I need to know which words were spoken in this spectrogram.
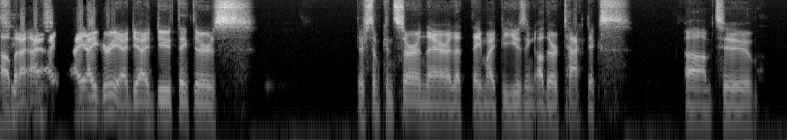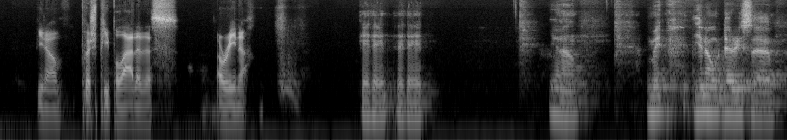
Uh, but I, I, I, I, agree. I do I do think there's there's some concern there that they might be using other tactics um, to, you know, push people out of this arena. yeah, you know there is a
